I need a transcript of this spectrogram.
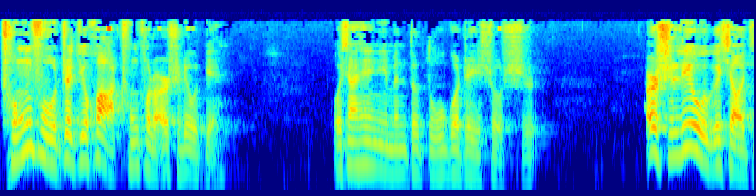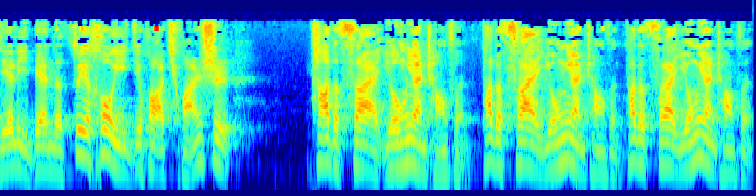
重复这句话重复了二十六遍。我相信你们都读过这一首诗，二十六个小节里边的最后一句话全是。他的慈爱永远长存，他的慈爱永远长存，他的慈爱永远长存。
